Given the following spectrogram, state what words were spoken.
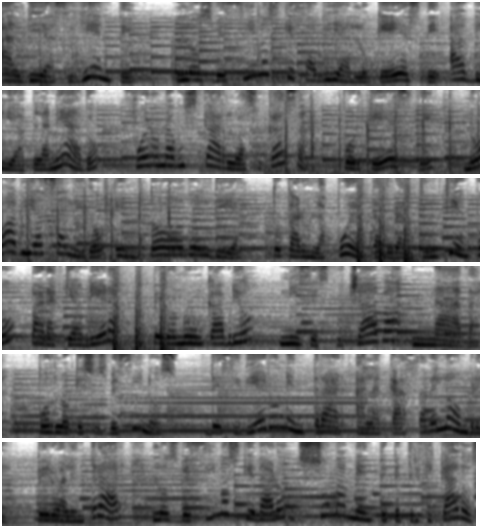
Al día siguiente, los vecinos que sabían lo que éste había planeado fueron a buscarlo a su casa, porque éste no había salido en todo el día. Tocaron la puerta durante un tiempo para que abriera, pero nunca abrió ni se escuchaba nada, por lo que sus vecinos decidieron entrar a la casa del hombre, pero al entrar los vecinos quedaron sumamente petrificados,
